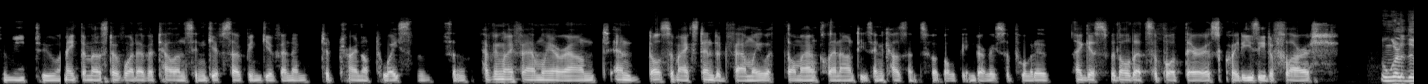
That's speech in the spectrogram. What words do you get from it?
for me to make the most of whatever talents and gifts I've been given and to try not to waste them. So having my family around and also my extended family with all my uncle and aunties and cousins who have all been very supportive. I guess with all that support there, it's quite easy to flourish. உங்களது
